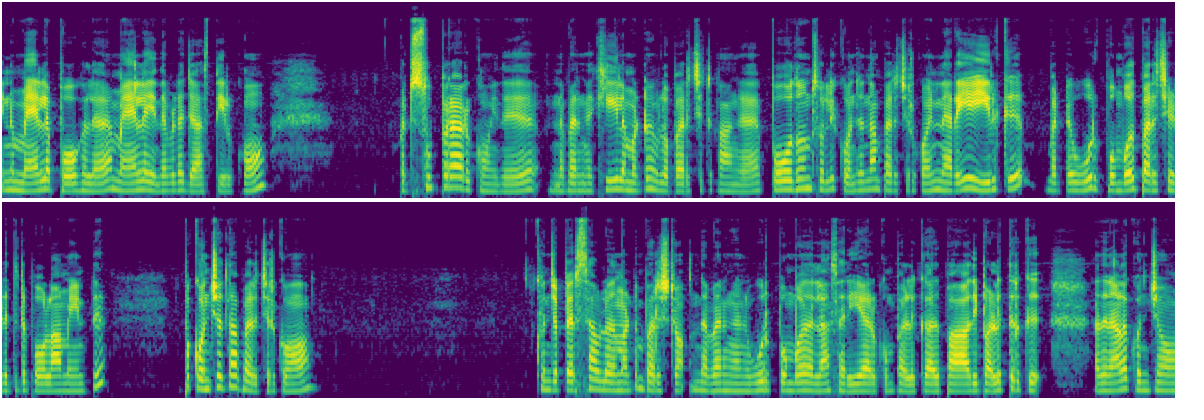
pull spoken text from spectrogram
இன்னும் மேலே போகலை. மேலே இதை விட ஜாஸ்தி இருக்கும். பட் சூப்பராக இருக்கும் இது. இந்த பாருங்கள் கீழே மட்டும் இவ்வளோ பறிச்சிட்ருக்காங்க போதும்னு சொல்லி கொஞ்சம் தான் பறிச்சிருக்கோம். இன்னும் நிறைய இருக்குது பட் ஊருக்கு போகும்போது பறித்து எடுத்துகிட்டு போகலாமேன்ட்டு இப்போ கொஞ்சம் தான் பறிச்சிருக்கோம். கொஞ்சம் பெருசாக உள்ளது மட்டும் பறிச்சிட்டோம். இந்த பாருங்க ஊருக்கு போகும்போது எல்லாம் சரியாக இருக்கும். பழுக்கு அது பாதி பழுத்துருக்கு. அதனால் கொஞ்சம்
